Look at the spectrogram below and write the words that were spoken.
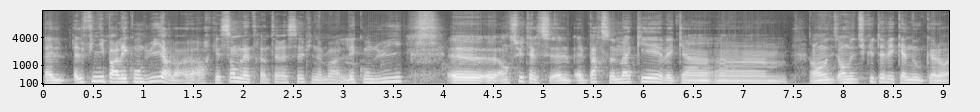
elle, elle, finit par les conduire, alors, alors qu'elle semble être intéressée, finalement, elle les conduit. Euh, euh, ensuite, elle, elle, part se maquer avec un. Alors, on, a discuté avec Anouk. Alors,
